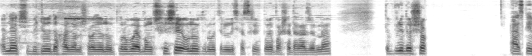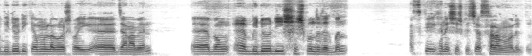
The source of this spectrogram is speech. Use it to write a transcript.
নেক্সট ভিডিও দেখার জন্য সবাইকে অনুরোধ করব এবং শেষে অনুরোধ করব চ্যানেলটি সাবস্ক্রাইব করে পাশে থাকার জন্য। তো প্রিয় দর্শক, আজকে ভিডিওটি কেমন লাগল সবাই জানাবেন এবং ভিডিওটি শেষ পর্যন্ত দেখবেন। আজকে এখানে শেষ করছি, আসসালামু আলাইকুম।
